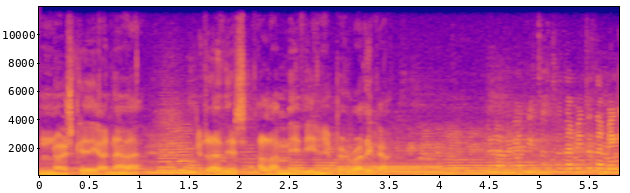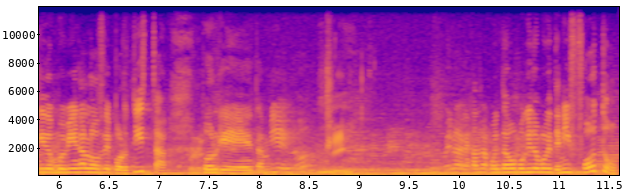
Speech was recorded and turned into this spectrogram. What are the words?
no es que diga nada, gracias a la medicina hiperbárica. la verdad es que estos tratamientos también han ido muy bien a los deportistas, porque también, ¿no? Sí. Bueno, Alejandra, cuéntame un poquito porque tenéis fotos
